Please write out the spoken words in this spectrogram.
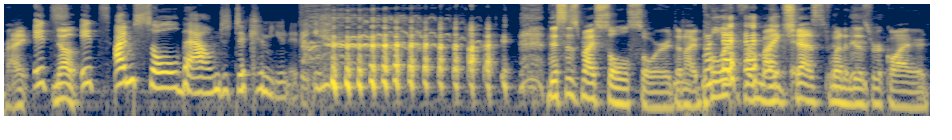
right. it's no. it's I'm soul bound to Community. this is my soul sword, and I pull it from my Like- chest when it is required.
